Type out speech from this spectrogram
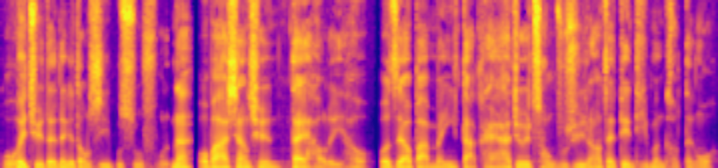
我会觉得那个东西不舒服。那我把他项圈戴好了以后，我只要把门一打开，他就会冲出去，然后在电梯门口等我。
